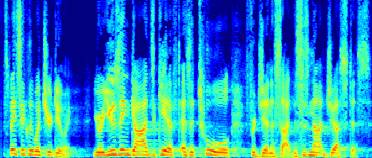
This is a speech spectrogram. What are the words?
That's basically what you're doing. You're using God's gift as a tool for genocide. This is not justice.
